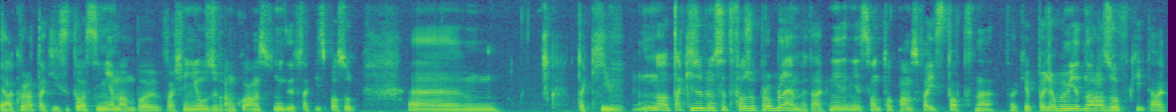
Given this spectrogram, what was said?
Ja akurat takich sytuacji nie mam, bo właśnie nie używam kłamstw nigdy w taki sposób taki, no taki, żebym sobie tworzył problemy, tak. Nie, nie są to kłamstwa istotne, takie powiedziałbym jednorazówki, tak.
